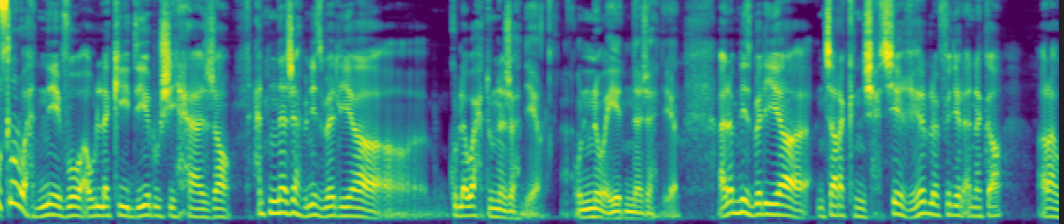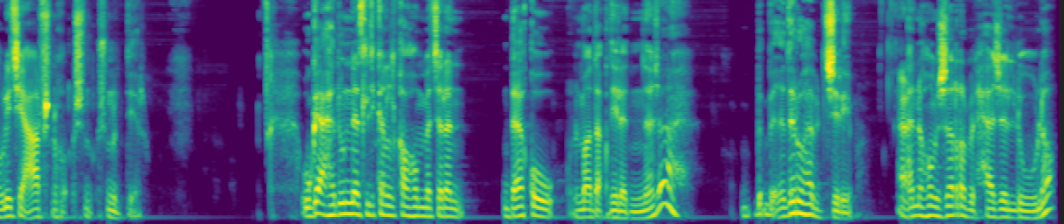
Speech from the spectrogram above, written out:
وصلوا لواحد النيفو أو لا كيديروا شي حاجة. حيت النجاح بالنسبة ليا آه، كل واحد والنجاح ديالو والنوعية ديال النجاح ديالو. أنا بالنسبة ليا أنت راك نجحتي غير لو في ديال أنك راه وليتي عارف شنو شنو, شنو دير. وكاع هادو الناس اللي كنلقاهم مثلا ذاقوا المذاق ديال هذا النجاح داروها بالتجربة. آه. انهم جرب الحاجة الأولى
